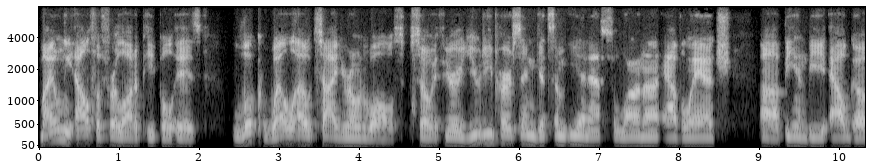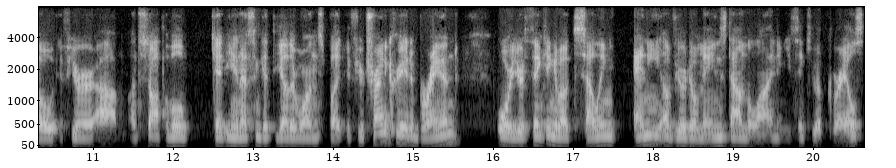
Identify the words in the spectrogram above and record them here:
my only alpha for a lot of people is look well outside your own walls. So if you're a UD person, get some ENS, Solana, Avalanche, uh, BNB, Algo. If you're um, unstoppable, get ENS and get the other ones. But if you're trying to create a brand or you're thinking about selling any of your domains down the line and you think you have grails,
